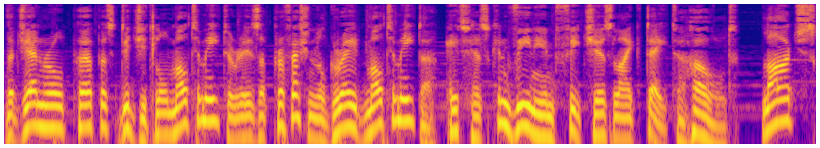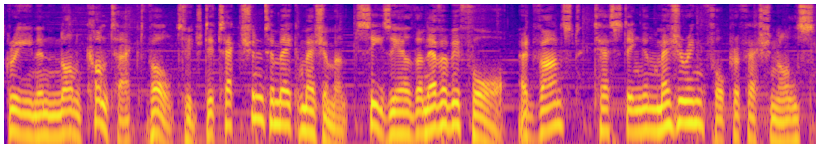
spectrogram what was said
The General Purpose Digital Multimeter is a professional grade multimeter. It has convenient features like data hold, large screen and non-contact voltage detection to make measurements easier than ever before. Advanced testing and measuring for professionals,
